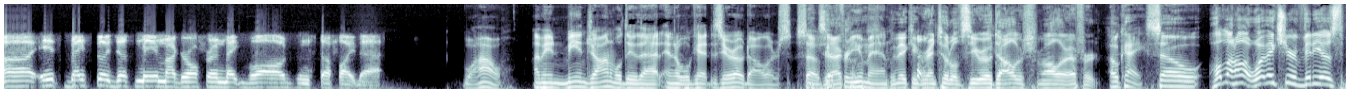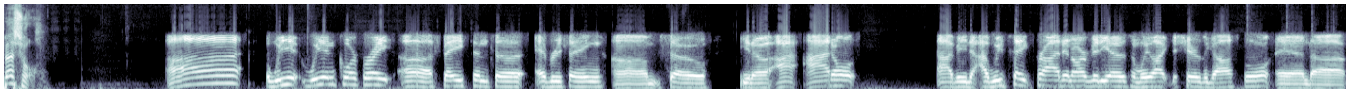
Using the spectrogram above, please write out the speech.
Uh, it's basically just me and my girlfriend make vlogs and stuff like that. Wow. I mean, me and John will do that, and it will get zero dollars. So good for you, man. We make a grand total of zero dollars from all our effort. Okay, so Hold on, hold on. What makes your videos special? Uh, we we incorporate uh, faith into everything. Um, so you know, I I don't. I mean, I, we take pride in our videos, and we like to share the gospel and uh,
